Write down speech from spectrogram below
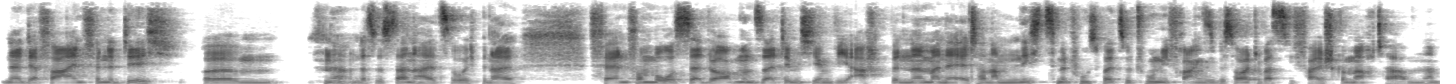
ne, der Verein findet dich. Ähm, Ne? Und das ist dann halt so. Ich bin halt Fan von Borussia Dortmund, seitdem ich irgendwie acht bin. Ne? Meine Eltern haben nichts mit Fußball zu tun. Die fragen sich bis heute, was sie falsch gemacht haben. Ne?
